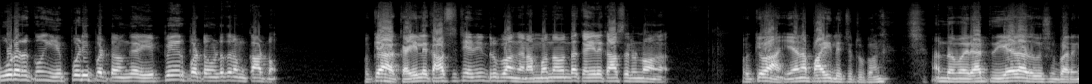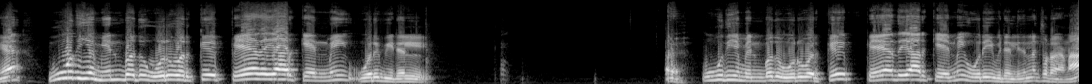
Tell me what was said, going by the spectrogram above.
கூட இருக்கவங்க எப்படிப்பட்டவங்க எப்பேற்பட்டவன்றதை நம்ம காட்டும் ஓகே கையில் காசு வச்சு எண்ணிட்டு இருப்பாங்க. நம்ம வந்தால் வந்தால் கையில் காசு எண்ணுவாங்க. ஓகேவா ஏன்னா பாயில் வச்சுட்ருப்பாங்க அந்த மாதிரி. அடுத்தது ஏழாவது விஷயம் பாருங்க. ஊதியம் என்பது ஒருவருக்கு பேதையார் கேண்மை ஒருவிடல் ஊதியம் என்பது ஒருவருக்கு பேதையார் கேண்மை ஒருவிடல் இது என்ன சொல்கிறாங்கன்னா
